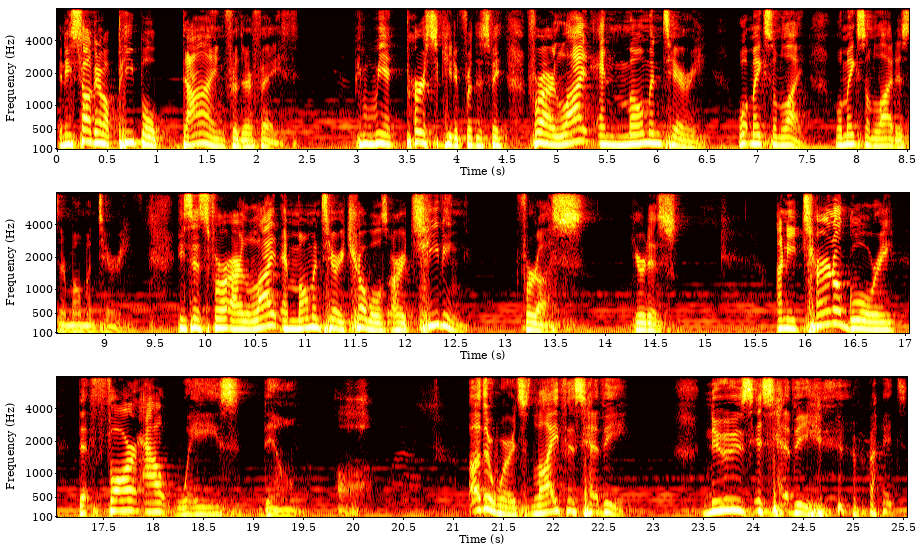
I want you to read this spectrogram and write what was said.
And he's talking about people dying for their faith, people being persecuted for this faith, for our light and momentary what makes them light? What makes them light is they're momentary. He says, For our light and momentary troubles are achieving for us, here it is, an eternal glory that far outweighs them all. Other words, life is heavy, news is heavy, right?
